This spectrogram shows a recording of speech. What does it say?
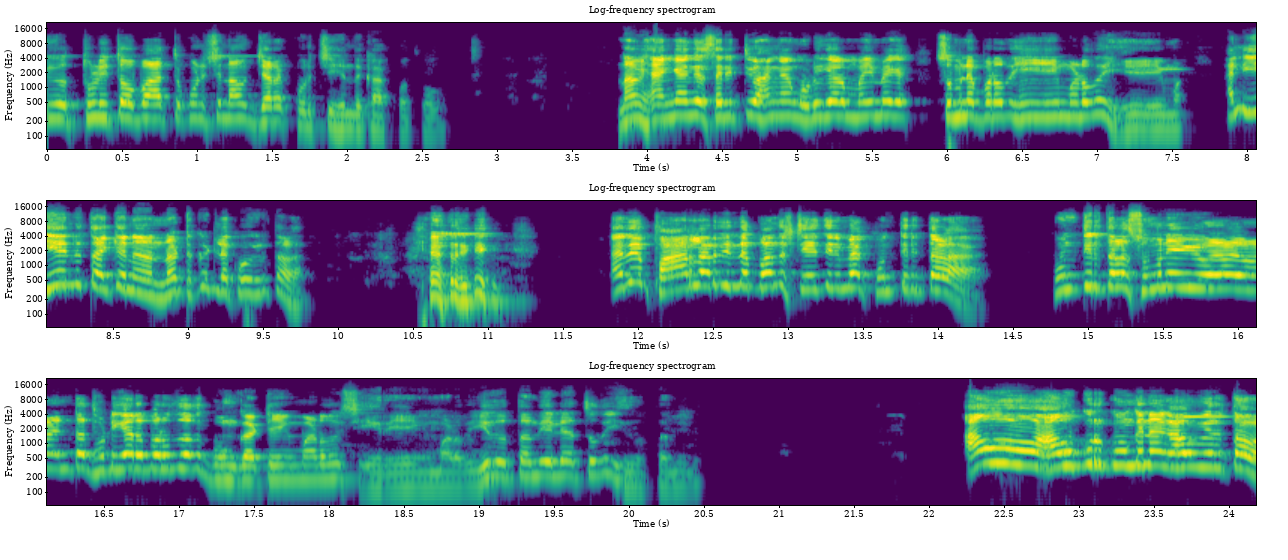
ಇವು ತುಳಿತಾವ ಬಾ ಕುಣಿಸಿ ನಾವು ಜರ ಕುರ್ಚಿ ಹಿಂದಕ್ಕೆ ಹಾಕೋತವು. ಹೋಗು ನಾವು ಹೆಂಗೆ ಸರಿತೀವಿ, ಹಂಗೆ ಹುಡುಗಿಯರು ಮೈ ಮೇಲೆ ಸುಮ್ಮನೆ ಬರೋದು ಹೀಗೆ ಮಾಡೋದು ಹೀಗೆ ಅಲ್ಲಿ ಏನು ತಾಕೆನ ನಟ್ಟು ಕಟ್ಲಕ್ಕೆ ಹೋಗಿರ್ತಾಳ. ಹೇಳ್ರಿ. ಅದೇ ಪಾರ್ಲರ್ದಿಂದ ಬಂದು ಸ್ಟೇಜಿನ ಮ್ಯಾಗ ಕುಂತಿರ್ತಾಳ. ಕುಂತಿರ್ತಾಳ ಸುಮ್ಮನೆ ಇಂಥ ಹುಡುಗಿಯರು ಬರೋದು, ಅದು ಗುಂಗಟ್ ಹಿಂಗೆ ಮಾಡೋದು, ಸೀರೆ ಹಿಂಗೆ ಮಾಡೋದು, ಇದು ತಂದು ಇಲ್ಲಿ ಹಚ್ಚೋದು, ಇದು ತಂದು ಇಲ್ಲಿ ಅವು ಅವ್ರ ಗುಂಗಿನಾಗ ಅವು ಇರ್ತಾವ.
